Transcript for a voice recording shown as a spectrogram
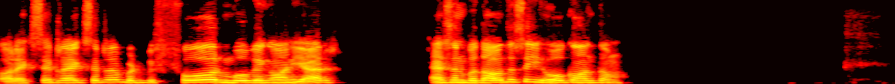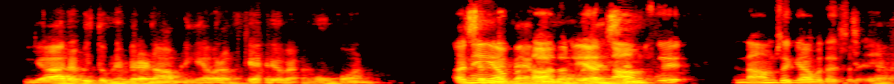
اور etc. etc. But before moving on, یار ایسن بتاؤ تو صحیح ہو کون تم یار ابھی تم نے میرا نام لیا اور اب کہہ رہے ہو میں ہوں کون نہیں اب بتا دو یار نام سے نام سے کیا پتا چلے گا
